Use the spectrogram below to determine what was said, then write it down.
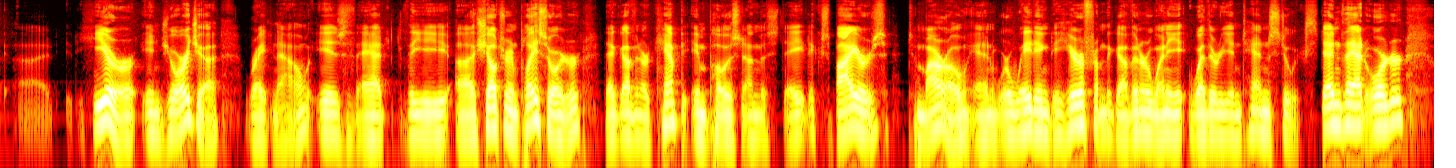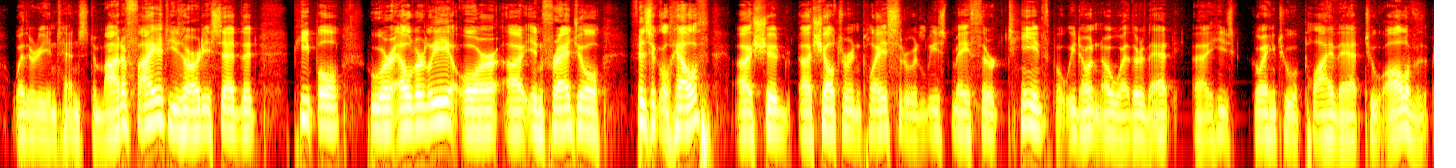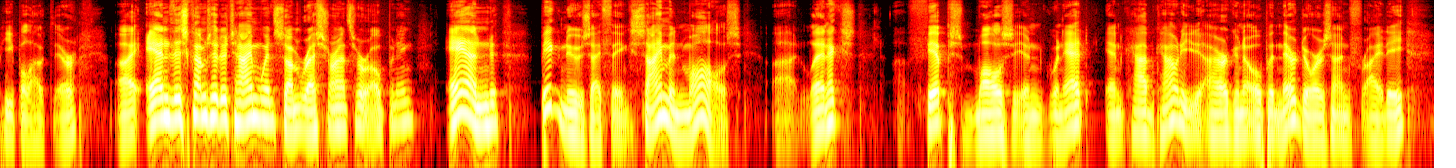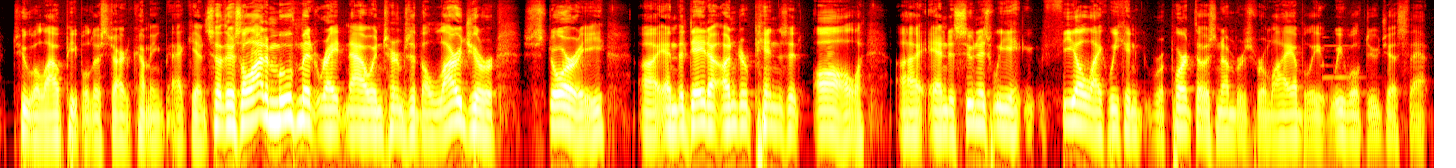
here in Georgia right now is that the uh, shelter in place order that Governor Kemp imposed on the state expires tomorrow, and we're waiting to hear from the governor when he, whether he intends to extend that order, whether he intends to modify it. He's already said that people who are elderly or uh, in fragile physical health uh, should uh, shelter in place through at least May 13th, but we don't know whether that uh, he's going to apply that to all of the people out there. Uh, and this comes at a time when some restaurants are opening. And big news, I think, Simon Malls, uh, Lenox, uh, Phipps, malls in Gwinnett and Cobb County are going to open their doors on Friday to allow people to start coming back in. So there's a lot of movement right now in terms of the larger story uh, and the data underpins it all. Uh, and as soon as we feel like we can report those numbers reliably, we will do just that.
